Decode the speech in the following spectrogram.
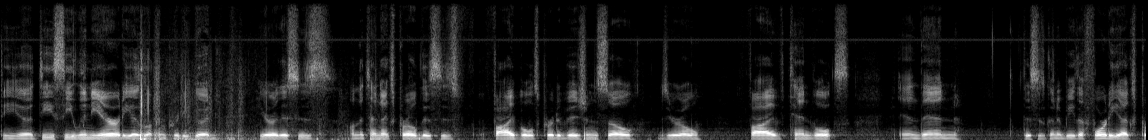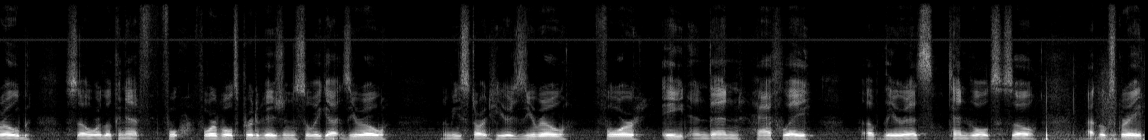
the uh, DC linearity is looking pretty good. Here this is on the 10X probe, this is 5 volts per division, so 0, 5, 10 volts. And then this is going to be the 40X probe, so we're looking at 4, 4 volts per division. So we got 0, let me start here, 0, 4, 8 and then halfway up there it's 10 volts so that looks great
